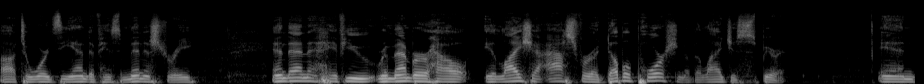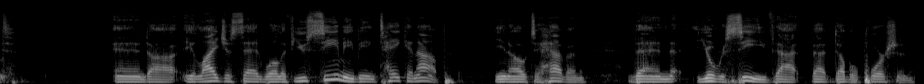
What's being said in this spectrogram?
uh, towards the end of his ministry. And then, if you remember how Elisha asked for a double portion of Elijah's spirit, and and uh, Elijah said, "Well, if you see me being taken up, you know, to heaven, then you'll receive that that double portion."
